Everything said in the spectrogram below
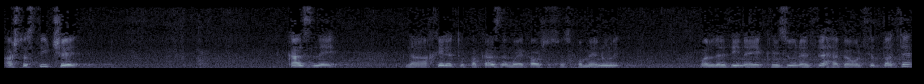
A što se tiče kazne na ahiretu, pa kazna mu je kao što smo spomenuli, وَالَّذِينَ يَكْنِزُونَ الذَّهَبَ وَالْفِضَّةَ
